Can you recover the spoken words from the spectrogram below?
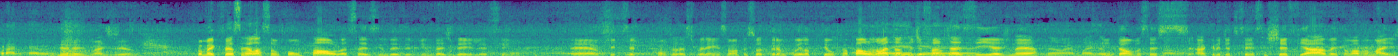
pra caramba. Imagino. Como é que foi essa relação com o Paulo, essas indas e vindas dele, assim? É, o que, que você conta da experiência? É Uma pessoa tranquila, porque o Paulo não Ah, é tanto de é- fantasias, né? Não, é mais. Então você acredito que você se chefiava e tomava mais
